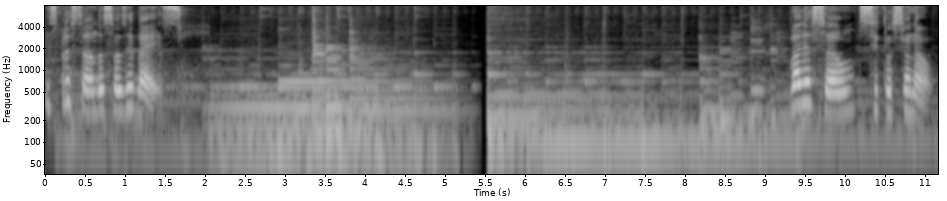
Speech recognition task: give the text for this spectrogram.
expressando as suas ideias. Variação situacional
